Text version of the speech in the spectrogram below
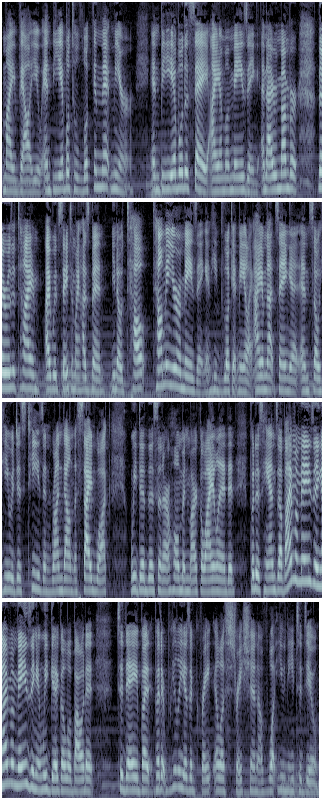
my value and be able to look in that mirror and be able to say, I am amazing. And I remember there was a time I would say to my husband, you know, tell tell me you're amazing. And he'd look at me like, I am not saying it. And so he would just tease and run down the sidewalk. We did this in our home in Marco Island and put his hands up, I'm amazing, I'm amazing. And we giggle about it today, but but it really is a great illustration of what you need to do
